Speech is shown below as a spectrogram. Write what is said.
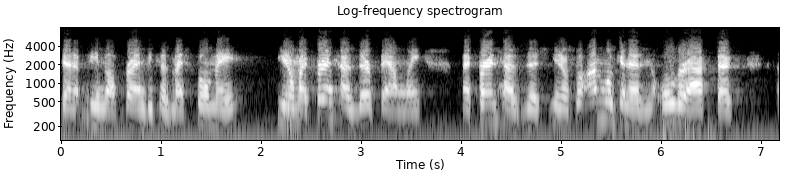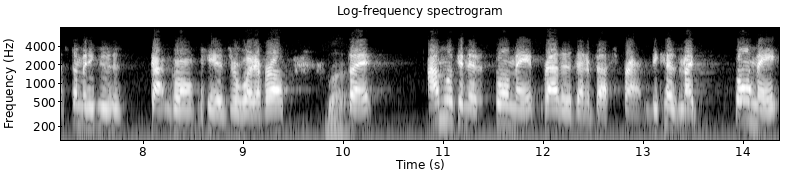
than a female friend because my soulmate, you know, my friend has their family. My friend has this, you know, so I'm looking at an older aspect of somebody who's got grown kids or whatever else. right. But I'm looking at a soulmate rather than a best friend because my soulmate,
